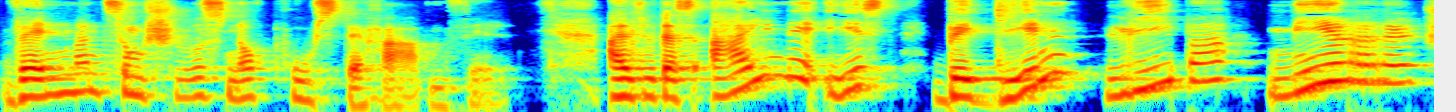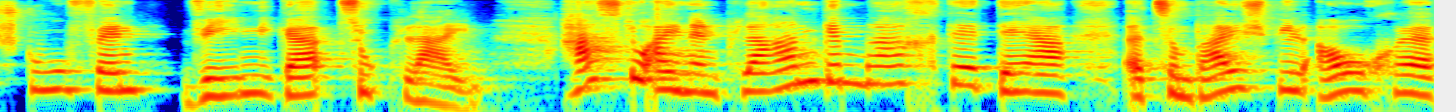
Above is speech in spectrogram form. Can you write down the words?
wenn man zum Schluss noch Puste haben will. Also das eine ist, beginn lieber mehrere Stufen weniger zu klein. Hast du einen Plan gemacht, der äh, zum Beispiel auch, äh,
